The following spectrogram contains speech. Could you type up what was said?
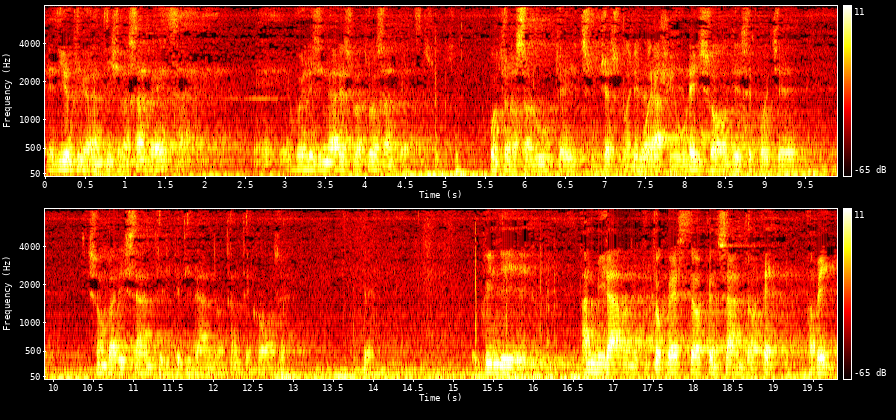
E Dio ti garantisce la salvezza e, e vuoi lesinare sulla tua salvezza. Oltre alla salute, il successo poi ne guarisci uno. e i soldi, e se poi c'è, ci sono vari santi che ti danno tante cose. Quindi ammiravano tutto questo pensando, eh, va bene,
